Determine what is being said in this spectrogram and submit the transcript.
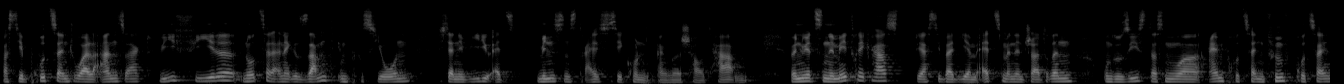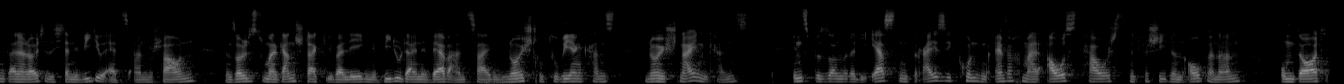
was dir prozentual ansagt, wie viele Nutzer deiner Gesamtimpression sich deine Video-Ads mindestens 30 Sekunden angeschaut haben. Wenn du jetzt eine Metrik hast, du hast die bei dir im Ads-Manager drin und du siehst, dass nur 1%, 5% deiner Leute sich deine Video-Ads anschauen, dann solltest du mal ganz stark überlegen, wie du deine Werbeanzeigen neu strukturieren kannst, neu schneiden kannst. Insbesondere die ersten drei Sekunden einfach mal austauschst mit verschiedenen Openern, um dort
